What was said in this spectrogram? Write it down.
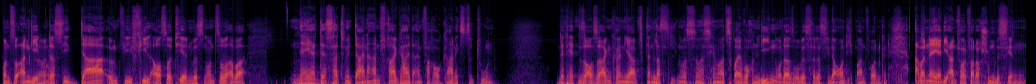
und so angeht Genau. und dass sie da irgendwie viel aussortieren müssen und so, aber naja, das hat mit deiner Anfrage halt einfach auch gar nichts zu tun. Dann hätten sie auch sagen können, ja, dann lass was, was hier mal zwei Wochen liegen oder so, bis wir das wieder ordentlich beantworten können. Aber naja, die Antwort war doch schon ein bisschen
